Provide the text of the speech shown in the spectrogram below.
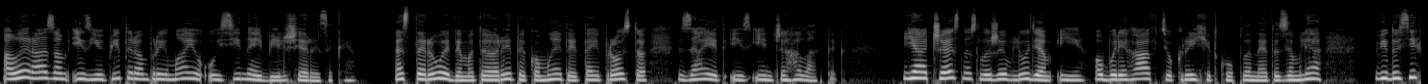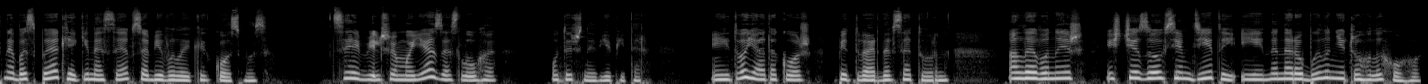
але разом із Юпітером приймаю усі найбільші ризики. Астероїди, метеорити, комети та й просто заїд із інших галактик. Я чесно служив людям і оберігав цю крихітку планету Земля від усіх небезпек, які несе в собі великий космос. Це більше моя заслуга, уточнив Юпітер. І твоя також, підтвердив Сатурн. Але вони ж іще зовсім діти і не наробили нічого лихого.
